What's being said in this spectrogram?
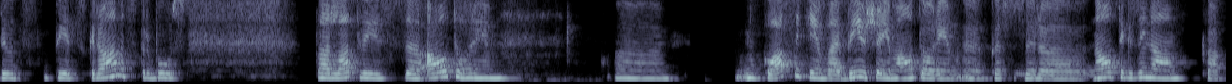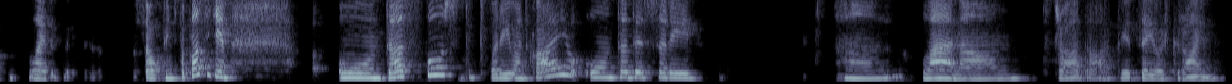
25 grāmatas, tur būs par Latvijas eh, autoriem, eh, nu, klasiķiem vai bijušajiem autoriem, eh, kas ir, nav tik zinām, kā, lai saukt viņus par klasiķiem. Un tas būs par Ivanu Kāju, un tad es arī lēnām strādāju pie dzējoļu krājuma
